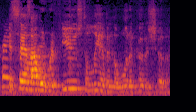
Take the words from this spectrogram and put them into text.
Praise It says I will refuse to live in the woulda, coulda, shoulda.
